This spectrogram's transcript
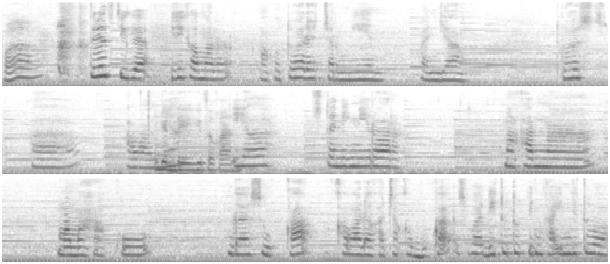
Wah. Terus juga di kamar aku tuh ada cermin panjang. Terus eh, awalnya gede gitu kan? iya standing mirror. Nah karena mama aku nggak suka kalau ada kaca kebuka suka ditutupin kain gitu loh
